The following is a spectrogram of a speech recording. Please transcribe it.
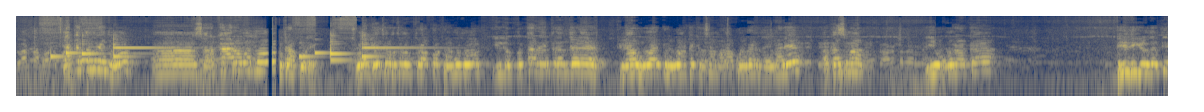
ಯಾಕಂತಂದ್ರೆ ಇದು ಸರ್ಕಾರ ಒಂದು ಉತ್ತರ ಕೊಡಿ. ಬೇಸರದ ಉತ್ತರ ಕೊಟ್ಟು ಹೋಗುದು ಇಲ್ಲಿ ಕೂತ ರೈತರು ಅಂತೇಳಿ ಕಿವ್ಯಾಗ ಹೂವ ಇಟ್ಟು ಹೂವ ಅಂತ ಕೆಲಸ ಮಾಡಕ್ ಹೋಗ್ಬೇಡಿ. ದಯಮಾಡಿ ಅಕಸ್ಮಾತ್ ಈ ಹೋರಾಟ ಬೀದಿಗೆ ಇಳಿದತಿ,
